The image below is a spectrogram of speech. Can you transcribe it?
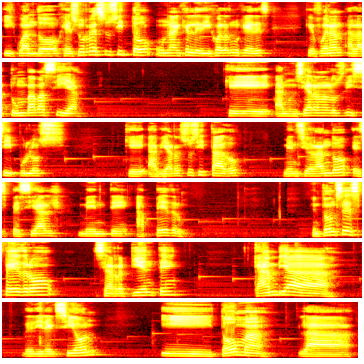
y cuando Jesús resucitó, un ángel le dijo a las mujeres que fueran a la tumba vacía que anunciaran a los discípulos que había resucitado, mencionando especialmente a Pedro. Entonces Pedro se arrepiente, cambia de dirección y toma la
